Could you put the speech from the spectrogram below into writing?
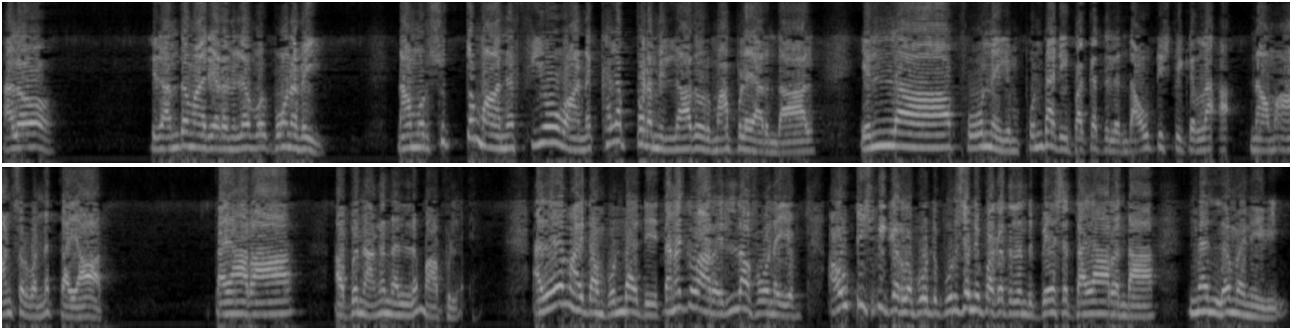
ஹலோ? இது அந்த மாதிரி இடம் இல்ல போ- போனவை நாம் ஒரு சுத்தமான பியோவான கலப்படம் இல்லாத ஒரு மாப்பிள்ளையா இருந்தால் எல்லா போனையும் பொண்டாட்டி பக்கத்துல இருந்து அவுட் ஸ்பீக்கர்ல நாம் நாம ஆன்சர் பண்ண தயார். தயாரா? அப்ப நாங்க நல்ல மாப்பிள்ளை. அதே மாதிரி தான் பொண்டாட்டி தனக்கு வர எல்லா போனையும் அவுட் ஸ்பீக்கர்ல போட்டு புருஷனு பக்கத்துல இருந்து பேச தயாரண்டா? நல்ல மனைவி.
